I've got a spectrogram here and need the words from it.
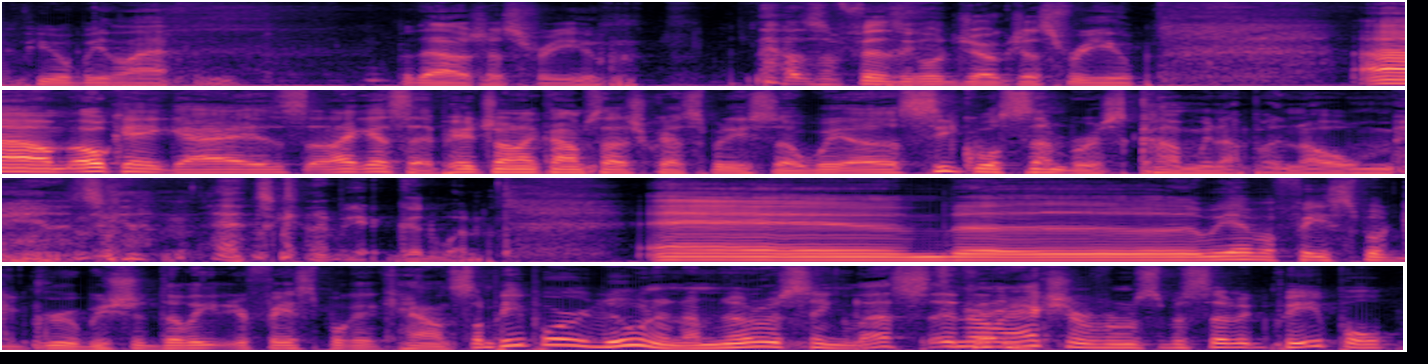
people would be laughing. But that was just for you. That was a physical joke just for you. Um, okay, guys. Like I said, patreon.com slash Crespity. So we uh sequel December is coming up, and oh man, it's gonna it's gonna be a good one. And uh, we have a Facebook group. You should delete your Facebook account. Some people are doing it. I'm noticing less interaction from specific people.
